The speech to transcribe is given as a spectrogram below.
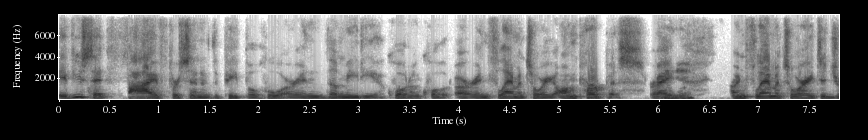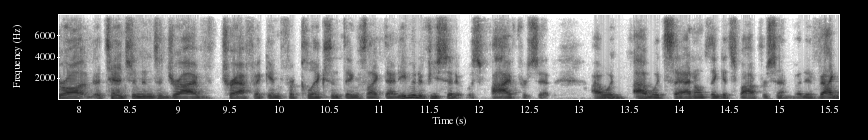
if you said five percent of the people who are in the media, quote unquote, are inflammatory on purpose, right? Mhm. Are inflammatory to draw attention and to drive traffic and for clicks and things like that. Even if you said it was five percent, I would I would say I don't think it's five percent. But if I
